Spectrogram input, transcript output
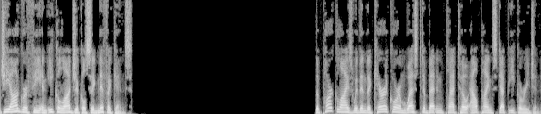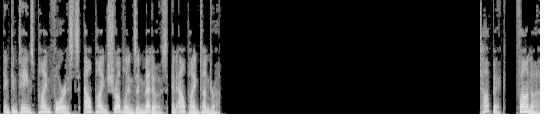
Geography and ecological significance. The park lies within the Karakoram West Tibetan Plateau alpine steppe ecoregion, and contains pine forests, alpine shrublands and meadows, and alpine tundra. Fauna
